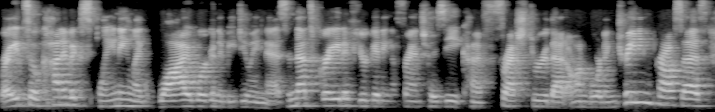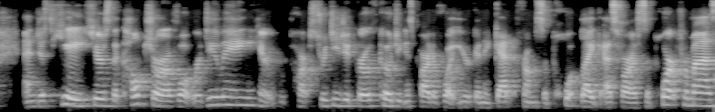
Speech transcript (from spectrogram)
right? So kind of explaining like why we're going to be doing this, and that's great if you're getting a franchisee kind of fresh through that onboarding training process, and just hey, here's the culture of what we're doing. Here, part strategic growth coaching is part of what you're going to get from support, like as far as support from us,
